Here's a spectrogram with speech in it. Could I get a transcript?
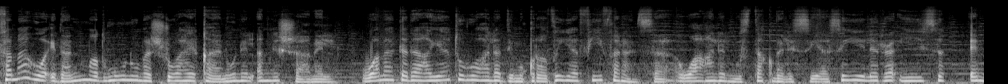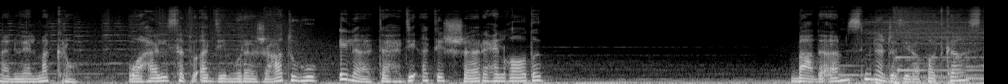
فما هو إذا مضمون مشروع قانون الأمن الشامل؟ وما تداعياته على الديمقراطية في فرنسا وعلى المستقبل السياسي للرئيس إيمانويل ماكرون؟ وهل ستؤدي مراجعته إلى تهدئة الشارع الغاضب؟ بعد أمس من الجزيرة بودكاست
